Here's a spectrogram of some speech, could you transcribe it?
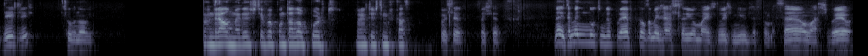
Diz, diz. Desculpa, não ouvi. O André Almeida esteve apontado ao Porto durante este mercado. Pois ser, pois ser. Não, e também no último tempo por época ele também já estreou mais dois miúdos da formação, acho eu.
